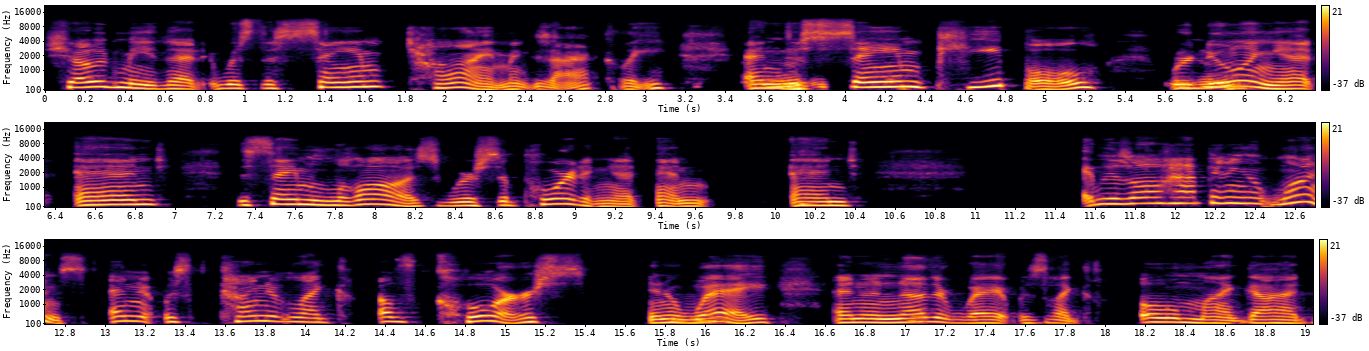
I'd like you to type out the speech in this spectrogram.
showed me that it was the same time exactly, and mm-hmm. the same people were mm-hmm. doing it, and the same laws were supporting it, and and it was all happening at once. And it was kind of like, of course, in a Mhm. way. And another way, it was like, oh my God,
